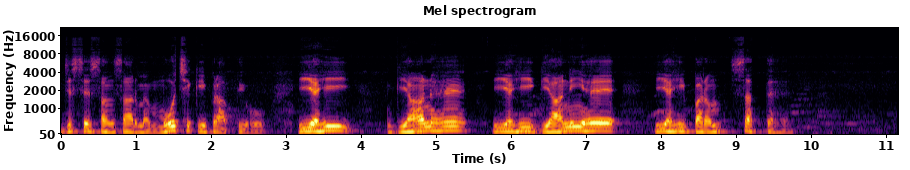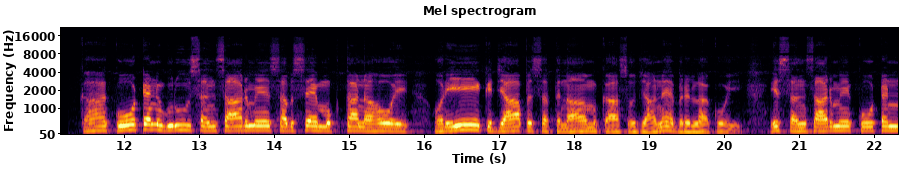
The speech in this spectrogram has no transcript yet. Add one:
जिससे संसार में मोक्ष की प्राप्ति हो। यही ज्ञान है, यही ज्ञानी है, यही परम सत्य है। कहा, कोटन गुरु संसार में सबसे मुक्ता न होए और एक जाप सतनाम का सो जाने बिरला कोई। इस संसार में कोटन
